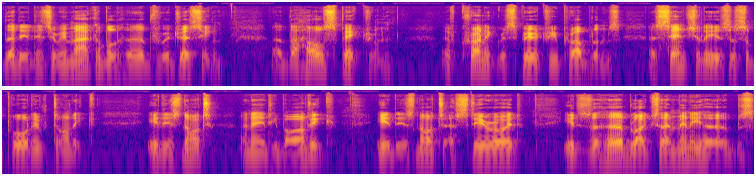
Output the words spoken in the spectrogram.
that it is a remarkable herb for addressing uh, the whole spectrum of chronic respiratory problems, essentially as a supportive tonic. It is not an antibiotic, it is not a steroid, it is a herb like so many herbs,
